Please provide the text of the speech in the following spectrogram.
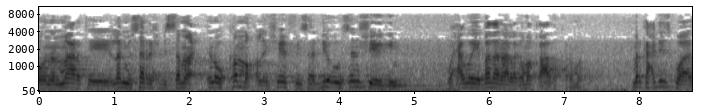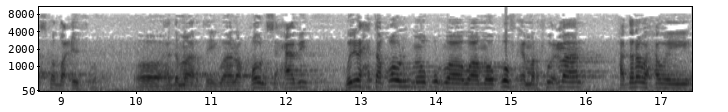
oonan maaragtay lam yusarix bisamaac inuu ka maqlay sheekiisa haddii uusan sheegin waxaa weeye badanaa lagama qaado karo marka. Marka xadiisku waa iska daciif oo hadda maaragtay waana qowl saxaabi. Weliba xataa qowl waa mawquuf ee marfuuc maahan haddana waxa weeye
